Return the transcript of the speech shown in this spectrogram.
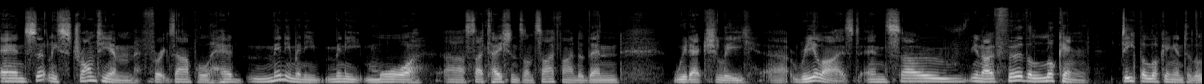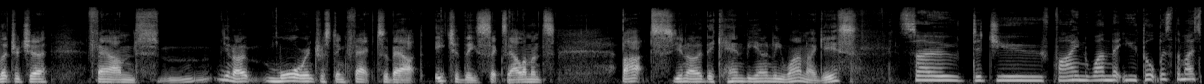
And certainly strontium, for example, had many, many, many more uh, citations on SciFinder than we'd actually uh, realised. And so, you know, further looking, deeper looking into the literature, found, you know, more interesting facts about each of these six elements. But, you know, there can be only one, I guess. So, did you find one that you thought was the most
